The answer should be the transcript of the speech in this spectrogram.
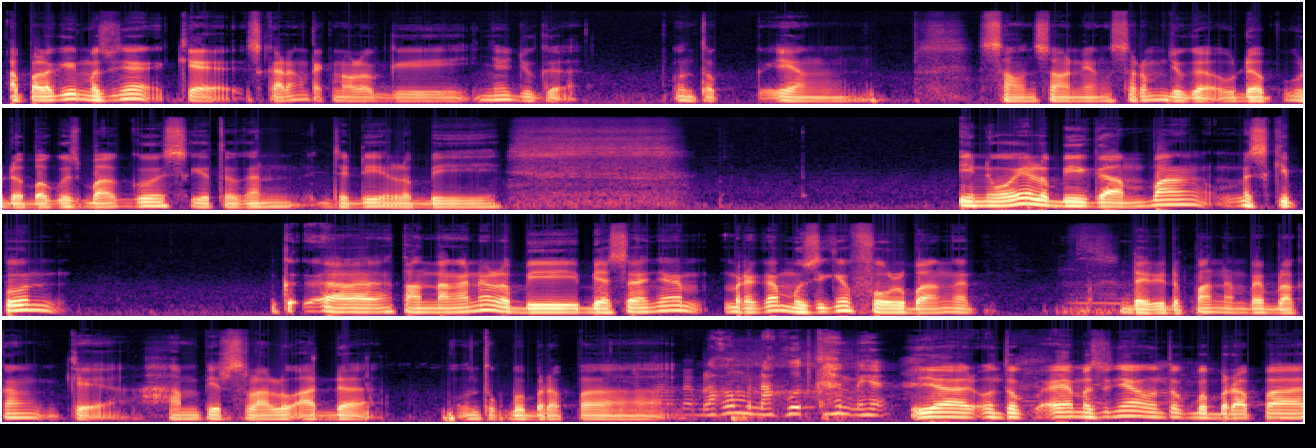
apalagi maksudnya kayak sekarang teknologinya juga untuk yang sound-sound yang serem juga udah udah bagus-bagus gitu kan. Jadi lebih in way lebih gampang meskipun eh, tantangannya lebih biasanya mereka musiknya full banget. Dari depan sampai belakang kayak hampir selalu ada untuk beberapa Sampai belakang menakutkan ya. Iya untuk eh maksudnya untuk beberapa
